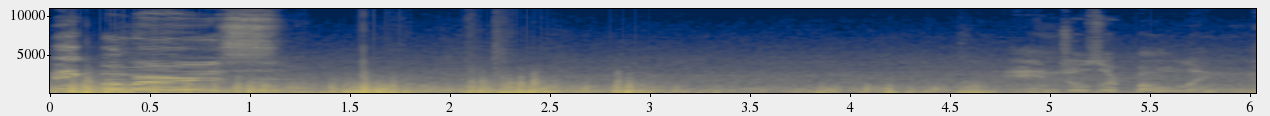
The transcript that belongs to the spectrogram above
Big boomers! Angels are bowling.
